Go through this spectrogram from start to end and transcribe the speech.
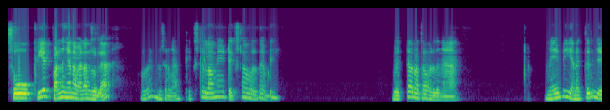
ஸோ க்ரியேட் பண்ணுங்க. நான் வேணான்னு சொல்ல ஒரு டெக்ஸ்ட் எல்லாமே டெக்ஸ்டாக வருது அப்படி வெக்டாராக தான் வருதுங்க. மேபி எனக்கு தெரிஞ்சு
